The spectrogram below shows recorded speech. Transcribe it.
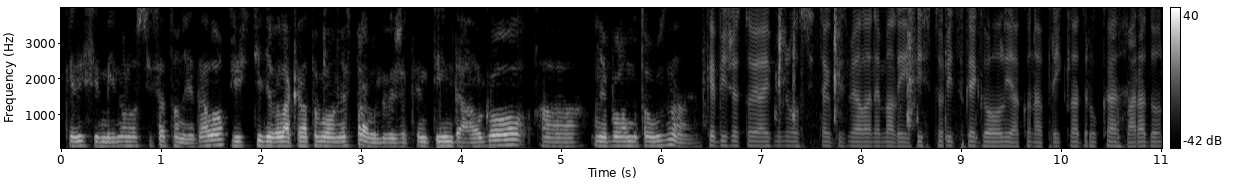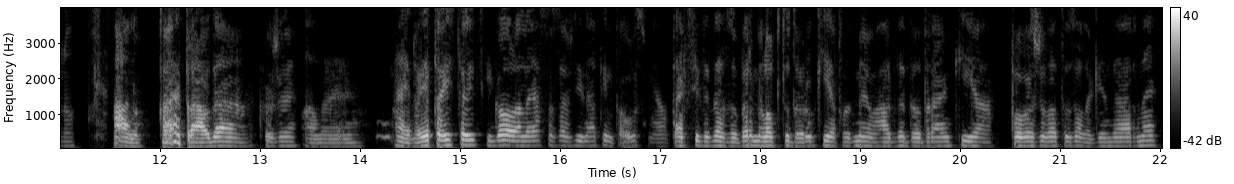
kedy si v minulosti sa to nedalo. Zistiť, veľakrát to bolo nespravodlivé, že ten tým dal gól a nebolo mu to uznané. Kebyže to je aj v minulosti, tak by sme ale nemali historické góly, ako napríklad ruka Maradonu. Áno, to je pravda, akože, ale Hej, no je to historický gól, ale ja som sa vždy nad tým pousmial. Tak si teda zoberme loptu do ruky a poďme ho hádzať do bránky a považovať to za legendárne.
